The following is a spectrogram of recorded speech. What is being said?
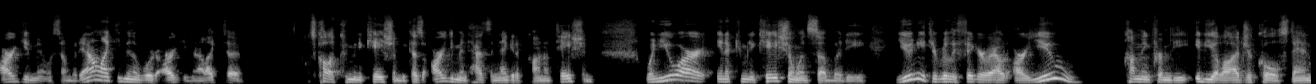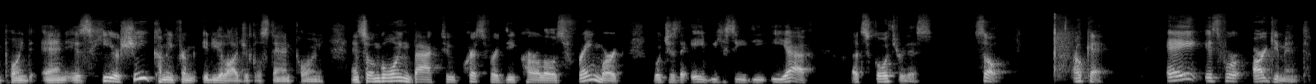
argument with somebody i don't like even the word argument. I like to let's call it communication because argument has a negative connotation. When you are in a communication with somebody, you need to really figure out are you coming from the ideological standpoint and is he or she coming from ideological standpoint and so i'm going back to christopher DiCarlo's framework which is the abcdef let's go through this so okay a is for argument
